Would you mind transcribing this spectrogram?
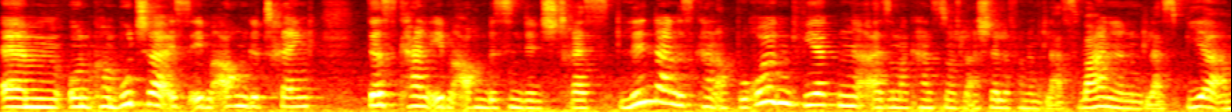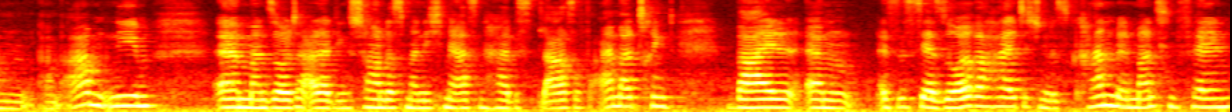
Ähm, und Kombucha ist eben auch ein Getränk, das kann eben auch ein bisschen den Stress lindern, das kann auch beruhigend wirken. Also man kann es zum Beispiel anstelle von einem Glas Wein oder einem Glas Bier am, am Abend nehmen. Ähm, man sollte allerdings schauen, dass man nicht mehr als ein halbes Glas auf einmal trinkt, weil ähm, es ist sehr säurehaltig und es kann in manchen Fällen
